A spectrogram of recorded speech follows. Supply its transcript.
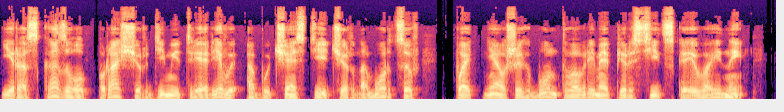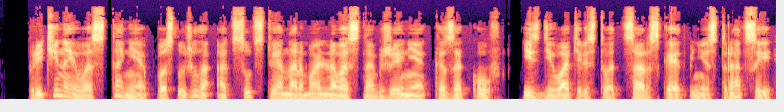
И рассказывал пращур Дмитрия Ревы об участии черноморцев, поднявших бунт во время Персидской войны. Причиной восстания послужило отсутствие нормального снабжения казаков, издевательство царской администрации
